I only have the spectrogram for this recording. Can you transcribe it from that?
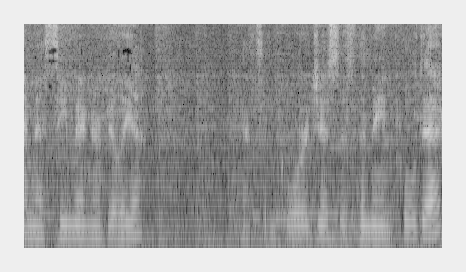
MSC Meraviglia. Got some gorgeous, this is the main pool deck.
